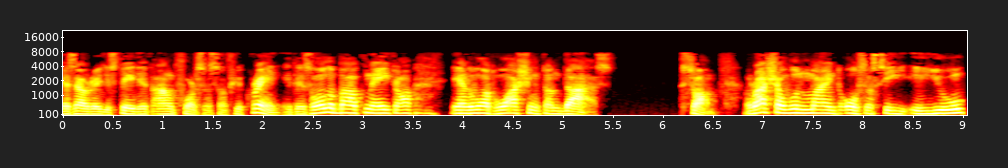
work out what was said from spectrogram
as I already stated, armed forces of Ukraine. It is all about NATO and what Washington does. So Russia wouldn't mind also see EU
